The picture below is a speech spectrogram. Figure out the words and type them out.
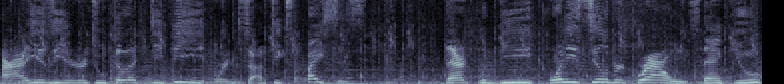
I is here to collect the fee for exotic spices. That would be 20 silver crowns, thank you.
